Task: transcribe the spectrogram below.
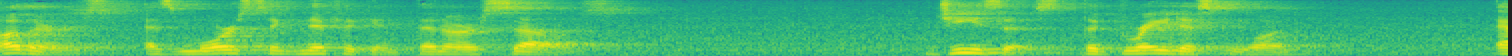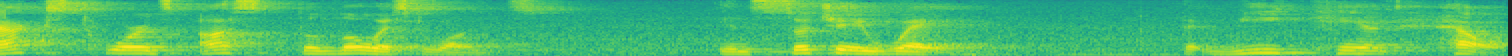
others as more significant than ourselves. Jesus, the greatest one, acts towards us, the lowest ones, in such a way that we can't help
